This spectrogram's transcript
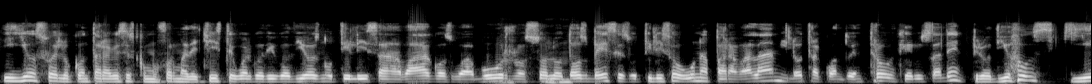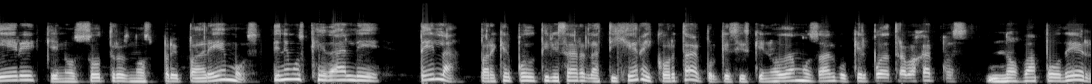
Y yo suelo contar a veces como forma de chiste o algo, digo, Dios no utiliza a vagos o a burros, solo dos veces utilizó una para Balaam y la otra cuando entró en Jerusalén. Pero Dios quiere que nosotros nos preparemos. Tenemos que darle tela para que él pueda utilizar la tijera y cortar, porque si es que no damos algo que él pueda trabajar, pues no va a poder,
